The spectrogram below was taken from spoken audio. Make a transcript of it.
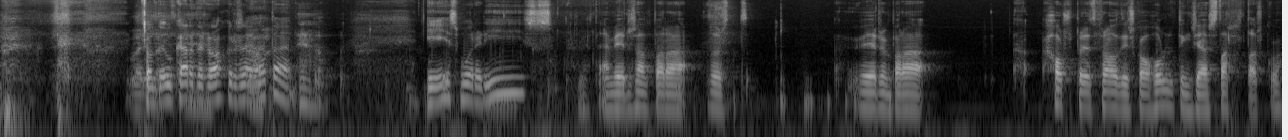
Svolítið úr karakter fyrir okkur að segja þetta what it is en við erum samt bara þú veist við erum bara hálsbreyð frá því sko holding sé að starta sko.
